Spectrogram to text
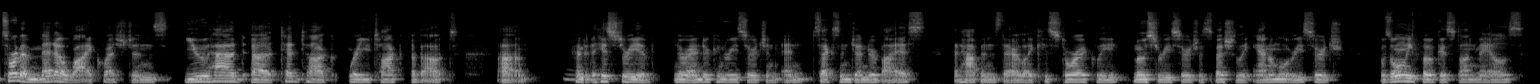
sort of meta why questions. You had a TED talk where you talk about um, kind of the history of neuroendocrine research and, and sex and gender bias that happens there. Like historically, most research, especially animal research, was only focused on males.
